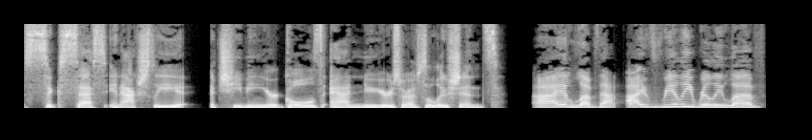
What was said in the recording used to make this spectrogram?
success in actually achieving your goals and New Year's resolutions. I love that. I really, really love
